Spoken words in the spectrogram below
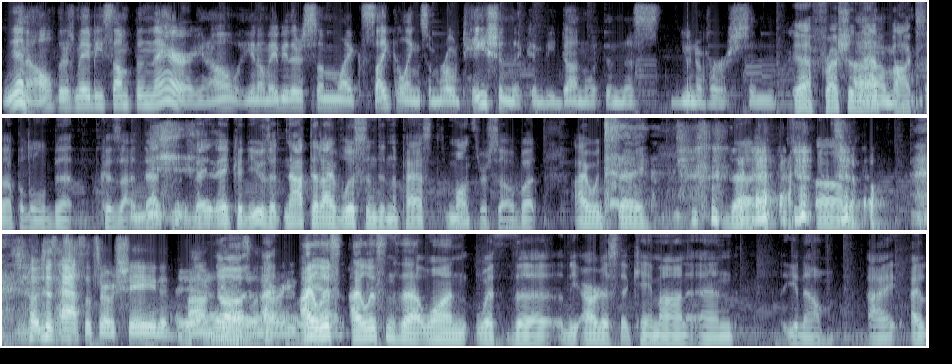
you know, there's maybe something there, you know, you know, maybe there's some like cycling, some rotation that can be done within this universe and yeah, freshen that um, box up a little bit because that they they could use it. Not that I've listened in the past month or so, but I would say that um, Joe just has to throw shade at Yeah. No, whenever he I can. listen. I listened to that one with the the artist that came on, and you know, I I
